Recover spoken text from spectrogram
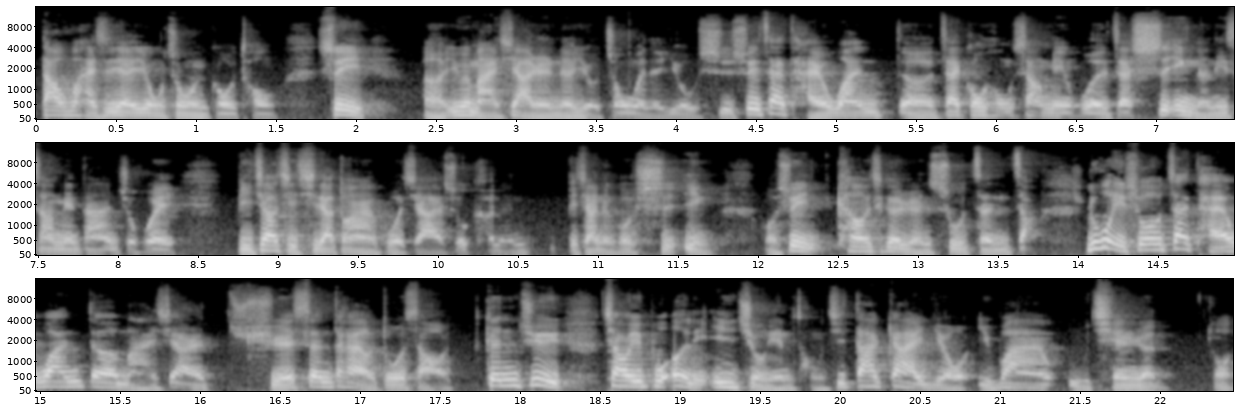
大部分还是在用中文沟通，所以呃，因为马来西亚人呢有中文的优势，所以在台湾的在沟通上面或者在适应能力上面，当然就会比较起其他东南亚国家来说，可能。比较能够适应哦，所以看到这个人数增长。如果你说在台湾的马来西亚学生大概有多少？根据教育部二零一九年的统计，大概有一万五千人哦。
